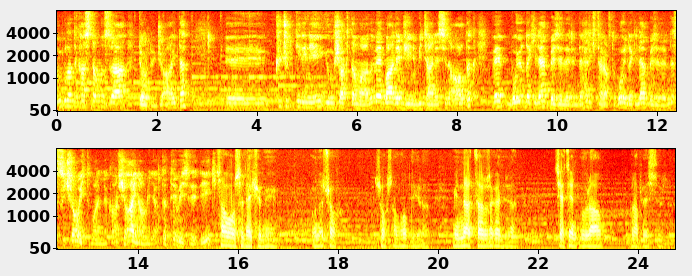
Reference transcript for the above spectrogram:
uyguladık hastamıza dördüncü ayda. Ee, küçük dilini, yumuşak damağını ve bademciğinin bir tanesini aldık ve boyundaki lenf bezelerinde, her iki tarafta boyundaki lenf bezelerinde sıçrama ihtimaline karşı aynı ameliyatta temizledik. Sağ olsun həkimim. Ona çox, çox sağ ol deyirəm. Minnətdarlıq edirəm. Çətin Ural professordur.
